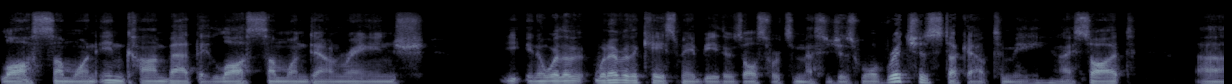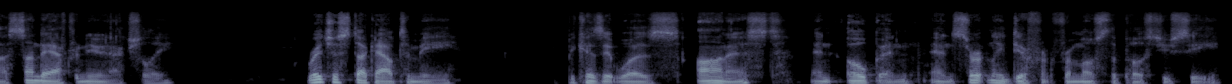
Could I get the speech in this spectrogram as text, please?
lost someone in combat, they lost someone downrange. You, you know, whether, whatever the case may be, there's all sorts of messages. Well, Rich has stuck out to me, and I saw it uh, Sunday afternoon actually. Rich has stuck out to me because it was honest and open and certainly different from most of the posts you see.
